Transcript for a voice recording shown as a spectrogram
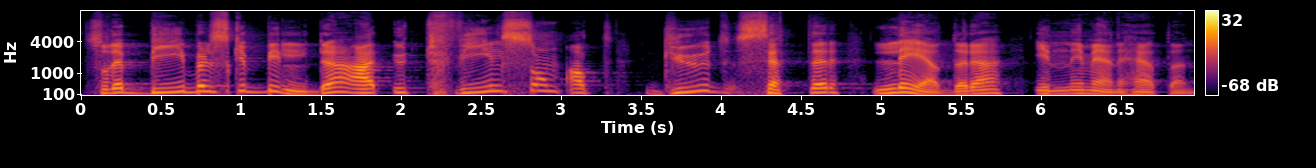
Så det bibelske bildet er utvilsomt at Gud setter ledere inn i menigheten.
